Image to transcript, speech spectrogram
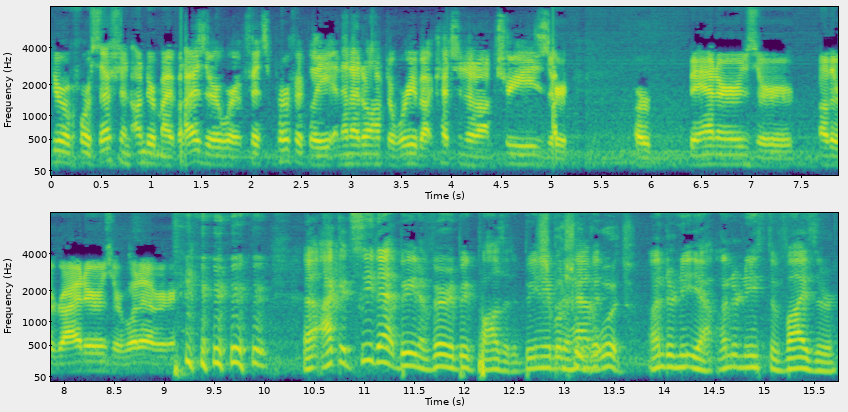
Hero Four Session under my visor where it fits perfectly, and then I don't have to worry about catching it on trees or or banners or other riders or whatever. I could see that being a very big positive, being able to have it woods. underneath, yeah, underneath the visor,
